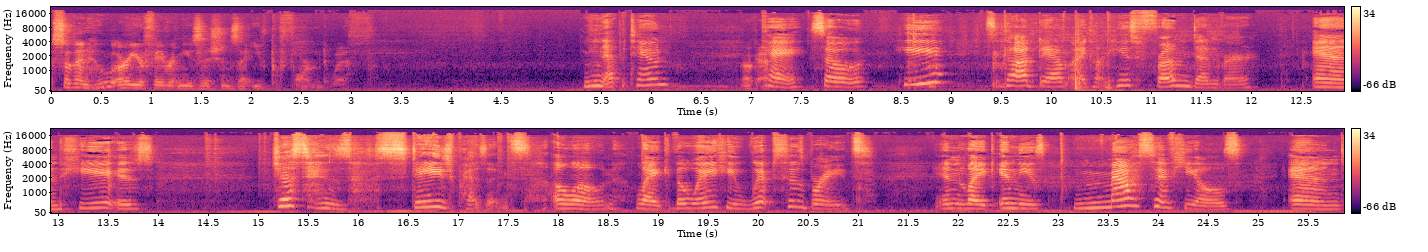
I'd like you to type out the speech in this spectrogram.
So then, who are your favorite musicians that you've performed with? Neptune. Okay. Okay, so he's a goddamn icon. He's from Denver, and he is just his stage presence alone, like the way he whips his braids, in like in these massive heels, and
